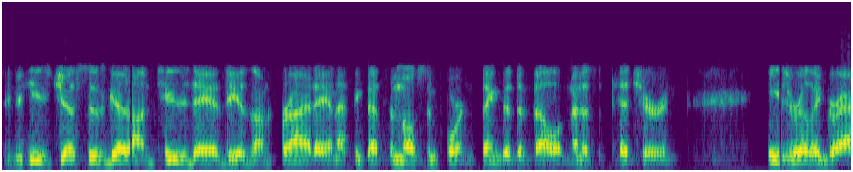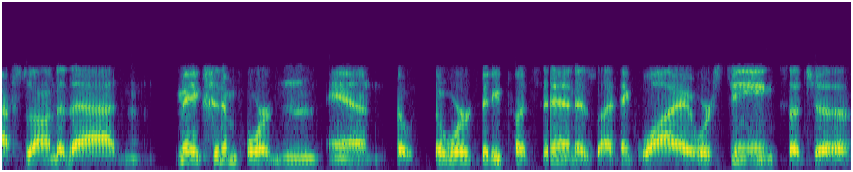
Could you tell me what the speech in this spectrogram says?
And he's just as good on Tuesday as he is on Friday, and I think that's the most important thing to development as a pitcher. And he's really grasped onto that. And makes it important, and the, the work that he puts in is, I think, why we're seeing such a,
